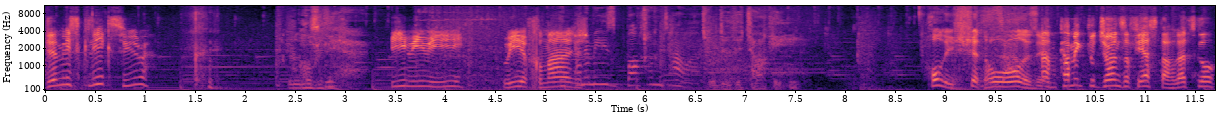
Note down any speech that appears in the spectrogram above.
Je misclick, sûr. Oui, oui, oui. Oui, fromage. Enemy's bottom tower. Will do the talking. Holy shit, how old is it? I'm coming to join the fiesta. Let's go.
